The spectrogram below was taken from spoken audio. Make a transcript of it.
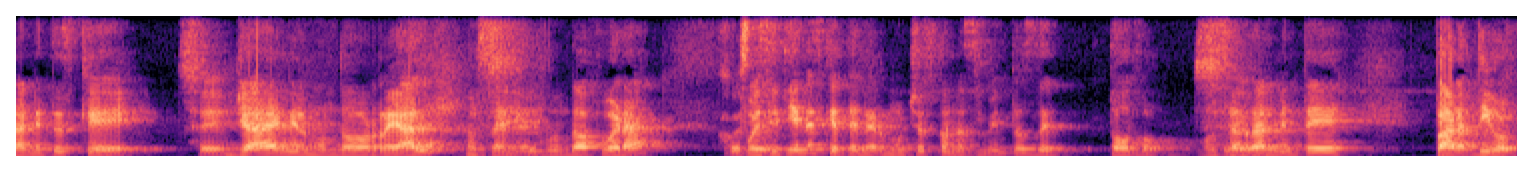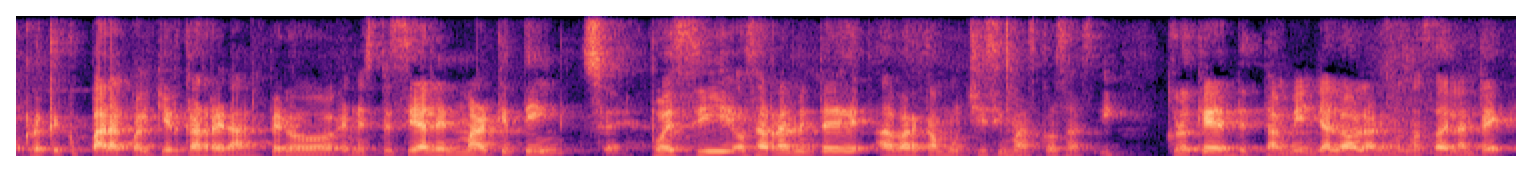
la neta es que Sí, ya en el mundo real, o sea, en el mundo afuera, justo. pues sí tienes que tener muchos conocimientos de todo. O Sí. sea, realmente, para, digo, creo que para cualquier carrera, pero en especial en marketing, Sí. pues sí, o sea, realmente abarca muchísimas cosas. Y creo que de- también ya lo hablaremos más adelante,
